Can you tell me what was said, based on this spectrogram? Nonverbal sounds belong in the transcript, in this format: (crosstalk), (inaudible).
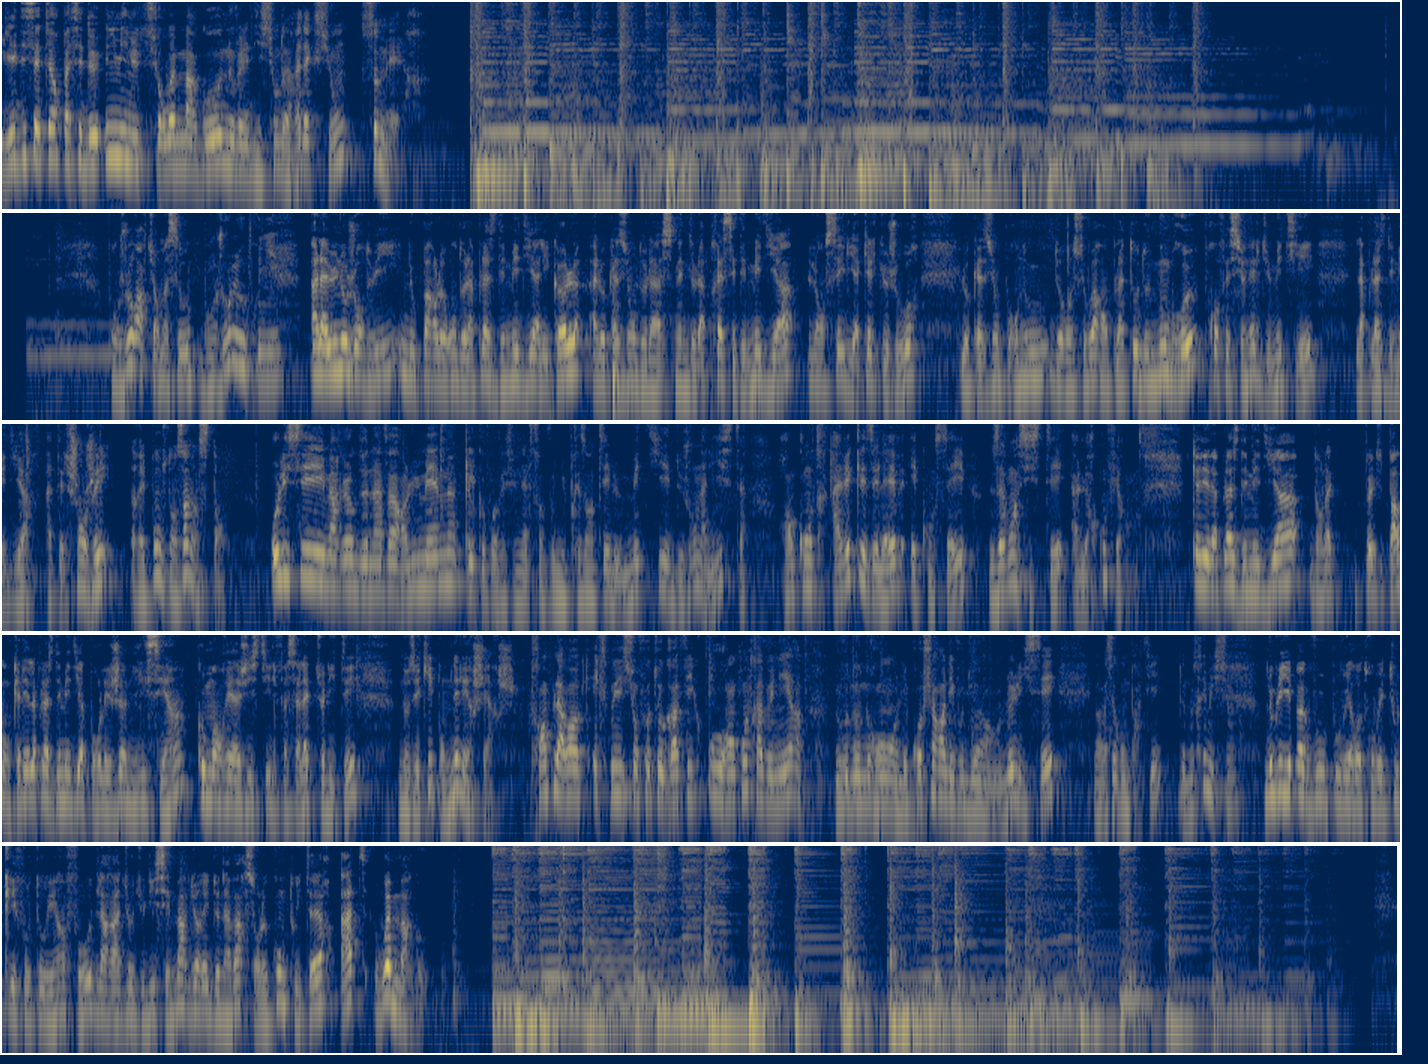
Il est 17h passé de 1 minute sur Web Margot, nouvelle édition de la rédaction sommaire. Bonjour Arthur Massot. Bonjour Léo Prunier. À la une aujourd'hui, nous parlerons de la place des médias à l'école à l'occasion de la semaine de la presse et des médias lancée il y a quelques jours. L'occasion pour nous de recevoir en plateau de nombreux professionnels du métier. La place des médias a-t-elle changé? Réponse dans un instant. Au lycée Marguerite de Navarre lui-même, quelques professionnels sont venus présenter le métier de journaliste. Rencontre avec les élèves et conseils, nous avons assisté à leur conférence. Quelle est la place des médias dans la pardon, quelle est la place des médias pour les jeunes lycéens? Comment réagissent-ils face à l'actualité? Nos équipes ont mené les recherches. Trempe la rock, exposition photographique ou rencontre à venir, nous vous donnerons les prochains rendez-vous dans le lycée dans la seconde partie de notre émission. N'oubliez pas que vous pouvez retrouver toutes les photos et infos de la radio du lycée Marguerite de Navarre sur le compte Twitter at webmargot.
